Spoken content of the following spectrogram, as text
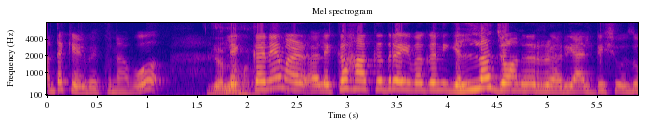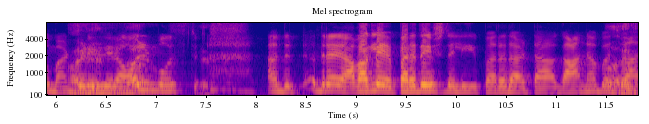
ಅಂತ ಕೇಳಬೇಕು ನಾವು. ಲೆಕ್ಕನೇ ಮಾಡಿ ಲೆಕ್ಕ ಹಾಕಿದ್ರೆ ಇವಾಗ ಎಲ್ಲ ಜಾನರ್ ರಿಯಾಲಿಟಿ ಶೋಸು ಮಾಡ್ಬಿಟ್ಟಿದ್ದೀರಾ ಎಲ್ಲ. ಆಲ್ಮೋಸ್ಟ್ ಅಂದ್ರೆ ಅಂದ್ರೆ ಅವಾಗ್ಲೇ ಪರದೇಶದಲ್ಲಿ ಪರದಾಟ ಗಾನ ಭಜಾನ.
